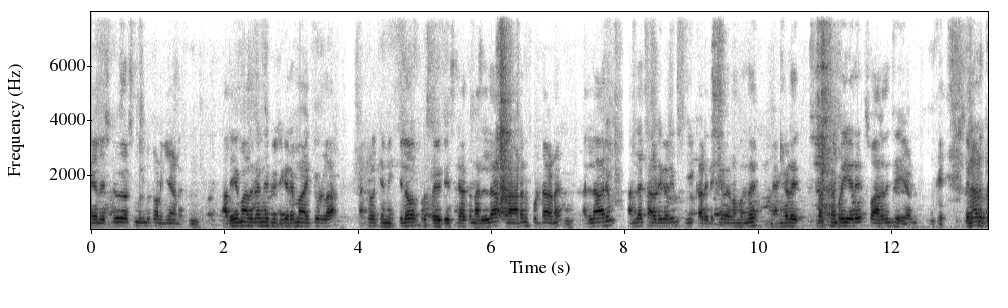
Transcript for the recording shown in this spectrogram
ഏകദേശം ഒരു വർഷം മുൻപ് തുടങ്ങിയാണ്. അതേമാതിരി തന്നെ രുചികരമായിട്ടുള്ള മറ്റുള്ള കെമിക്കലോ പ്രിസർവേറ്റീവ്സ് ഇല്ലാത്ത നല്ല നാടൻ ഫുഡാണ് എല്ലാവരും നല്ല ചാടികളും ഈ കടയിലേക്ക് വരണമെന്ന് ഞങ്ങൾ ഭക്ഷണപ്രിയര് സ്വാഗതം ചെയ്യാണ് ഓക്കെ പിന്നെ അടുത്ത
